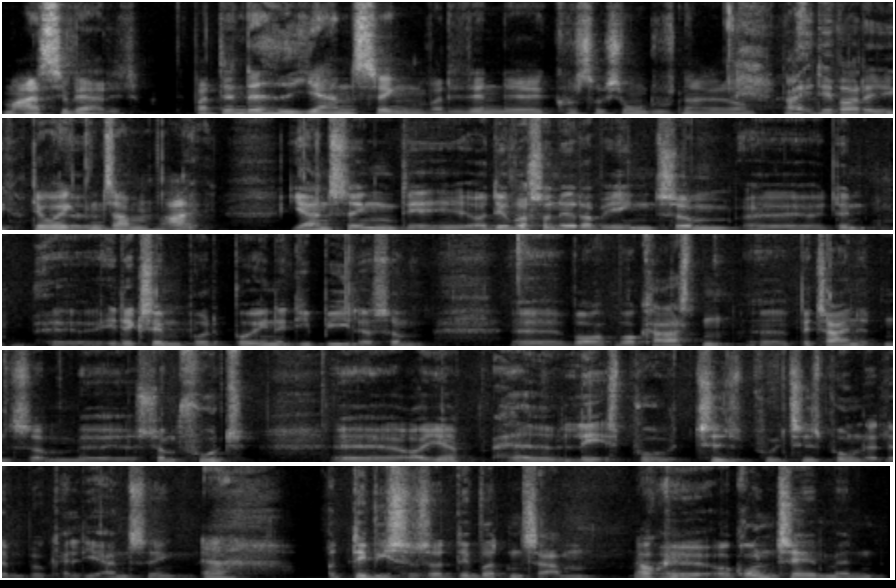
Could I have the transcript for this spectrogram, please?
meget seværdigt. Var det den, der hed Jernsengen? Var det den øh, konstruktion, du snakkede om? Nej, det var det ikke. Det var ikke den samme? Nej. Jernsengen, det, og det var så netop en, som øh, den, øh, et eksempel på, på en af de biler, som, øh, hvor, hvor Carsten øh, betegnede den som, øh, som fut, øh, og jeg havde læst på, tids, på et tidspunkt, at den blev kaldt Jernsengen. Ja. Og det viser sig, at det var den samme. Okay. Øh, og grunden til, at man,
